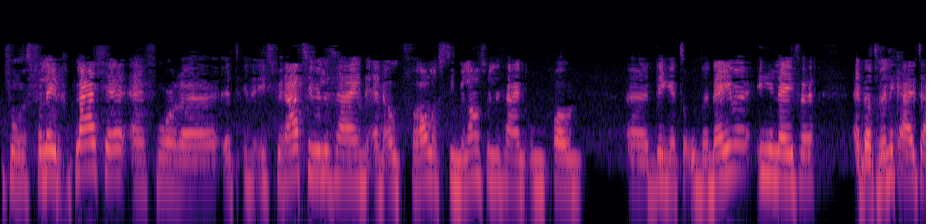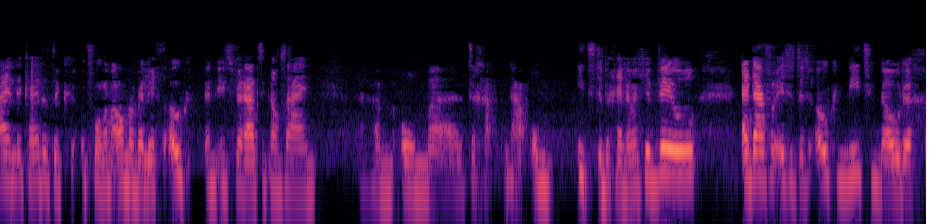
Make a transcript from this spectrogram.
voor het volledige plaatje en voor uh, het een inspiratie willen zijn en ook vooral een stimulans willen zijn om gewoon dingen te ondernemen in je leven en dat wil ik uiteindelijk, hè, dat ik voor een ander wellicht ook een inspiratie kan zijn um, om, uh, te gaan, nou, om iets te beginnen wat je wil. En daarvoor is het dus ook niet nodig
